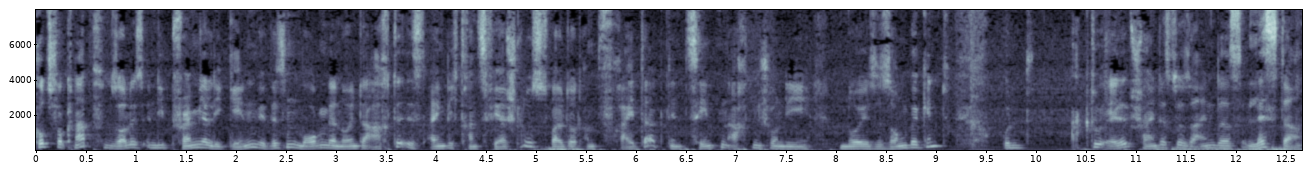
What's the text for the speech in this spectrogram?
Kurz vor knapp soll es in die Premier League gehen. Wir wissen, morgen der 9.8. ist eigentlich Transferschluss, weil dort am Freitag, den 10.8. schon die neue Saison beginnt. Und aktuell scheint es zu sein, dass Leicester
